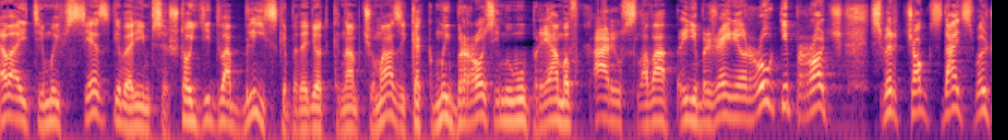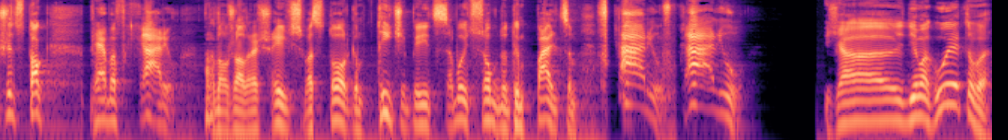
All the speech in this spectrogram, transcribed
Давайте мы все сговоримся, что едва близко подойдет к нам чумазый, как мы бросим ему прямо в харю слова пренебрежения «Руки прочь! Сверчок, знай свой шесток!» Прямо в харю! Продолжал Рашевич с восторгом, тыча перед собой согнутым пальцем. «В харю! В харю!» «Я не могу этого!»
